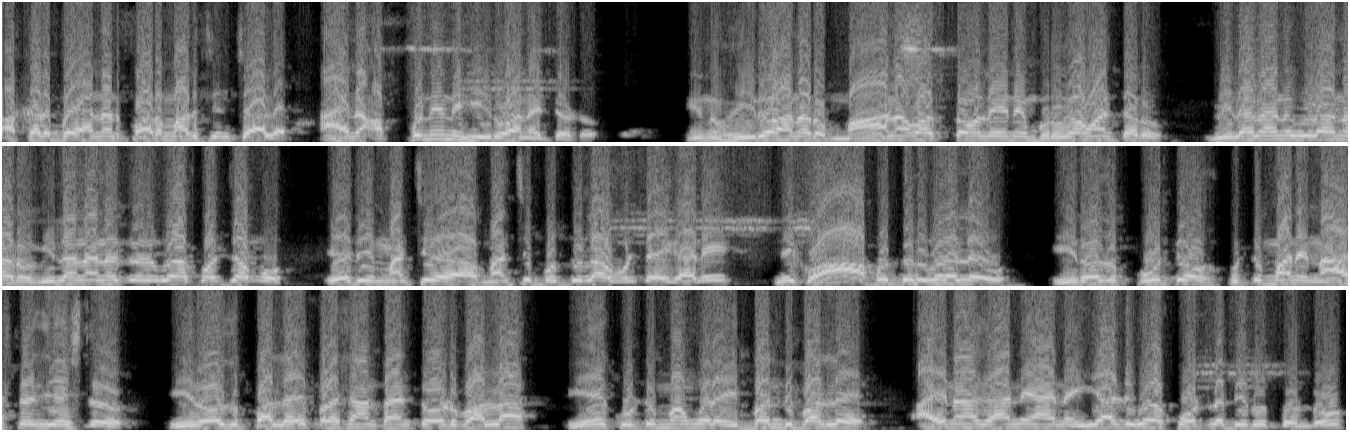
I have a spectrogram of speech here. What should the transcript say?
అక్కడ పోయి ఆయనను పరామర్శించాలి. ఆయన అప్పుడు నేను హీరో అనేటాడు. నేను హీరో అన్నారు మానవత్వం లేని మృగం అంటారు. విలన్ అని కూడా అన్నారు. విలన్ అనేది కూడా కొంచెము ఏది మంచి మంచి బుద్ధులా ఉంటాయి కానీ నీకు ఆ బుద్ధులు కూడా లేవు. ఈ రోజు పూర్తి ఒక కుటుంబాన్ని నాశనం చేసినారు ఈ రోజు పల్లవి ప్రశాంత్ అంటోడు వల్ల ఏ కుటుంబం కూడా ఇబ్బంది పడలే. అయినా కానీ ఆయన ఇయాటి కూడా కోట్ల తిరుగుతుండు.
